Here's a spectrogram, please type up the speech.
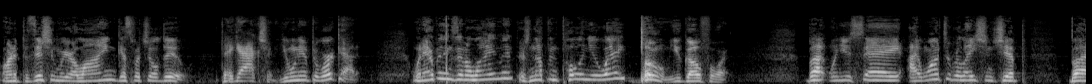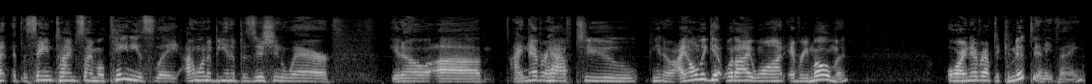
are in a position where you're aligned, guess what you'll do? Take action. You won't even have to work at it. When everything's in alignment, there's nothing pulling you away, boom, you go for it. But when you say, I want a relationship, but at the same time, simultaneously, I want to be in a position where, you know, uh, I never have to, you know, I only get what I want every moment, or I never have to commit to anything,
